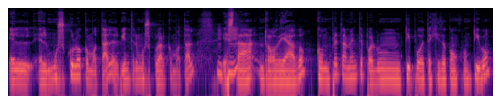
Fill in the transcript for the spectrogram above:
El, el músculo como tal, el vientre muscular como tal, está rodeado completamente por un tipo de tejido conjuntivo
